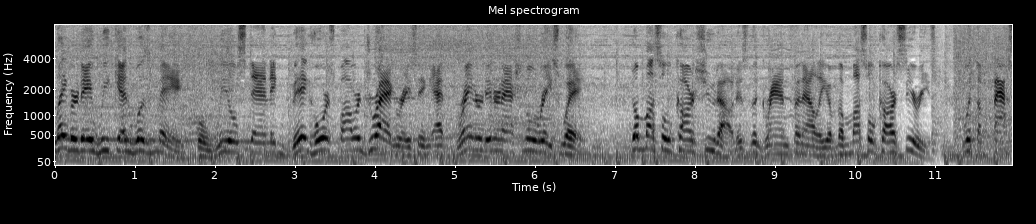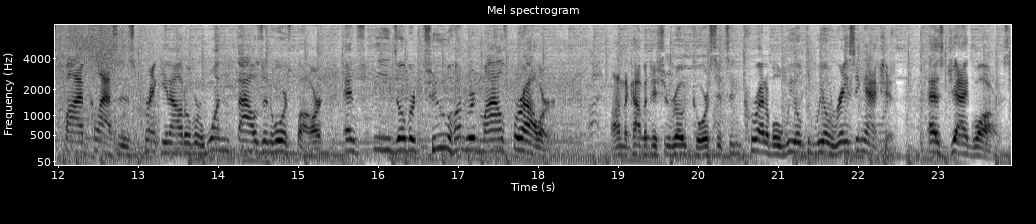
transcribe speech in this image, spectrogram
Labor Day weekend was made for wheel standing, big horsepower drag racing at Brainerd International Raceway. The Muscle Car Shootout is the grand finale of the Muscle Car Series, with the Fast Five classes cranking out over 1,000 horsepower and speeds over 200 miles per hour. On the competition road course, it's incredible wheel to wheel racing action as Jaguars,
